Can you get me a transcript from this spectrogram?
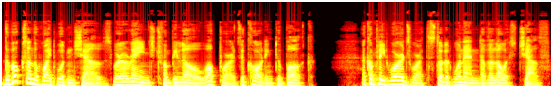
The books on the white wooden shelves were arranged from below upwards according to bulk. A complete Wordsworth stood at one end of the lowest shelf,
